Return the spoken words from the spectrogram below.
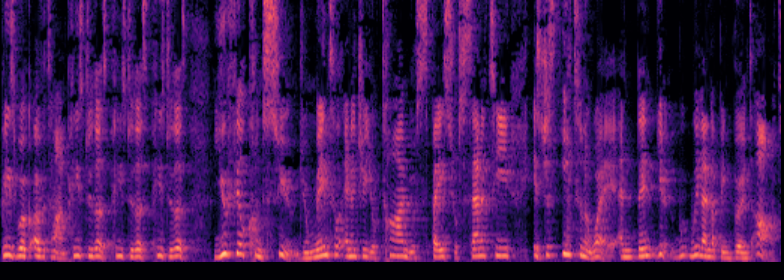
Please work overtime. Please do this, please do this, please do this. You feel consumed. Your mental energy, your time, your space, your sanity is just eaten away. And then, you know, we'll end up being burnt out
